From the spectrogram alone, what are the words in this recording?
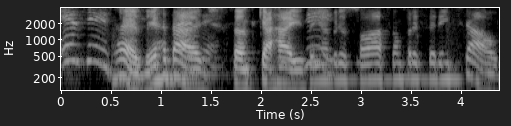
Existe. É verdade. Né, Tanto que a Raizen abriu só a ação preferencial.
